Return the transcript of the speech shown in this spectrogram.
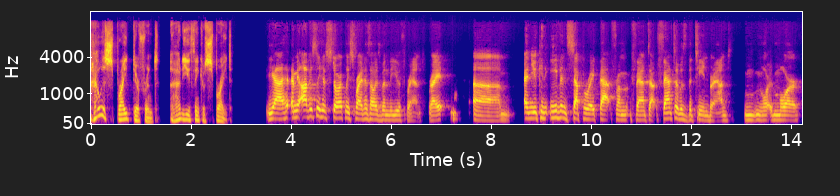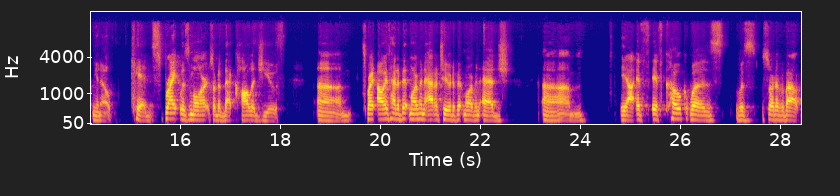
How is Sprite different? How do you think of Sprite? Yeah, I mean, obviously, historically, Sprite has always been the youth brand, right? Um, and you can even separate that from Fanta. Fanta was the teen brand, more, more, you know, kids. Sprite was more sort of that college youth. Um, Sprite always had a bit more of an attitude, a bit more of an edge. Um, yeah, if if Coke was was sort of about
